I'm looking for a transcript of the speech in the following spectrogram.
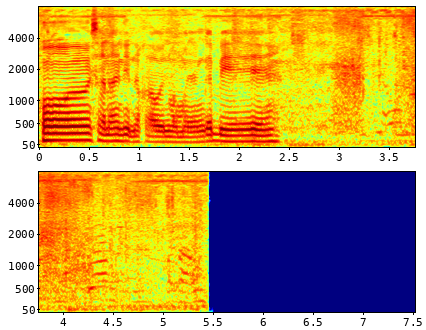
Hoy, sana hindi nakawin mamayang gabi.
